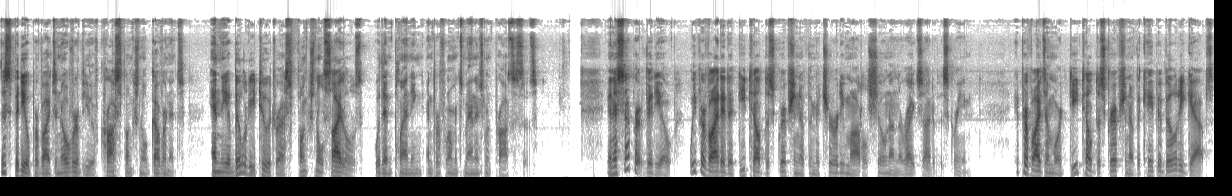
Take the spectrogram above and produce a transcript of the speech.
This video provides an overview of cross-functional governance and the ability to address functional silos within planning and performance management processes. In a separate video, we provided a detailed description of the maturity model shown on the right side of the screen. It provides a more detailed description of the capability gaps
